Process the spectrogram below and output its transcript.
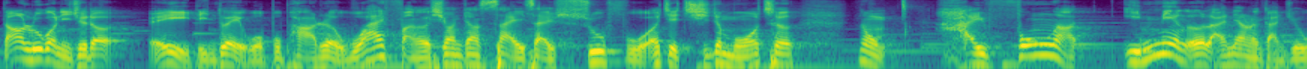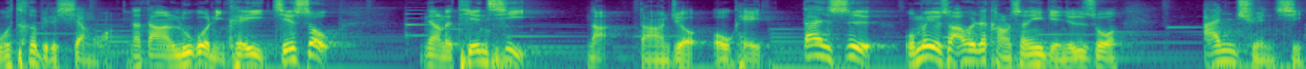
当然，如果你觉得，哎，领队我不怕热，我还反而希望这样晒一晒舒服，而且骑着摩托车那种海风啊迎面而来那样的感觉，我特别的向往。那当然，如果你可以接受那样的天气，那当然就 OK。但是我们有时候还会再考虑一点，就是说安全性。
